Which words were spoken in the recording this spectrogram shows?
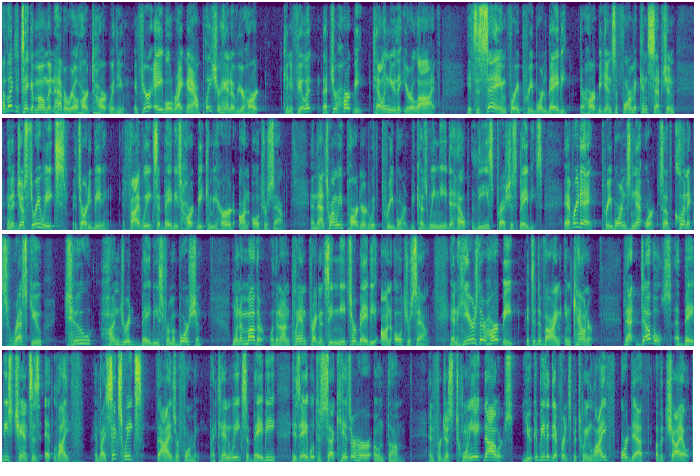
I'd like to take a moment and have a real heart to heart with you. If you're able right now, place your hand over your heart can you feel it? That's your heartbeat telling you that you're alive. It's the same for a preborn baby. Their heart begins to form at conception, and at just three weeks, it's already beating. At five weeks, a baby's heartbeat can be heard on ultrasound. And that's why we've partnered with Preborn, because we need to help these precious babies. Every day, Preborn's networks of clinics rescue 200 babies from abortion when a mother with an unplanned pregnancy meets her baby on ultrasound and hears their heartbeat, it's a divine encounter. That doubles a baby's chances at life. And by six weeks, the eyes are forming. By 10 weeks, a baby is able to suck his or her own thumb. And for just $28, you could be the difference between life or death of a child.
